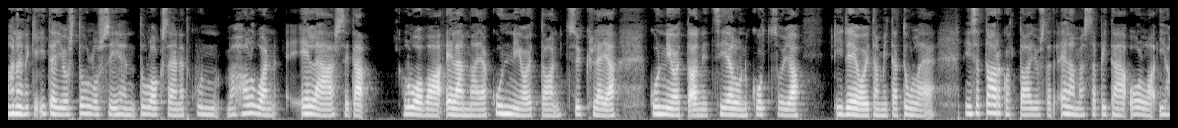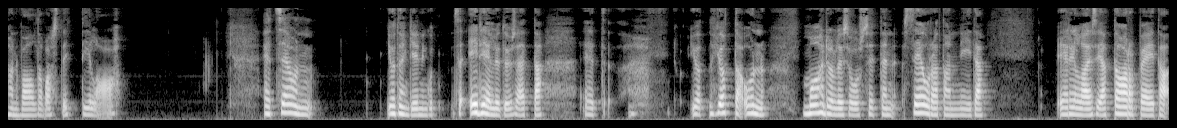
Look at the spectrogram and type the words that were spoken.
mä oon ainakin itse just tullut siihen tulokseen, että kun mä haluan elää sitä luovaa elämää ja kunnioittaa niitä syklejä, kunnioittaa niitä sielun kutsuja, ideoita, mitä tulee, niin se tarkoittaa just, että elämässä pitää olla ihan valtavasti tilaa. Et se on jotenkin niin kuin se edellytys, että, että jotta on mahdollisuus sitten seurata niitä erilaisia tarpeita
